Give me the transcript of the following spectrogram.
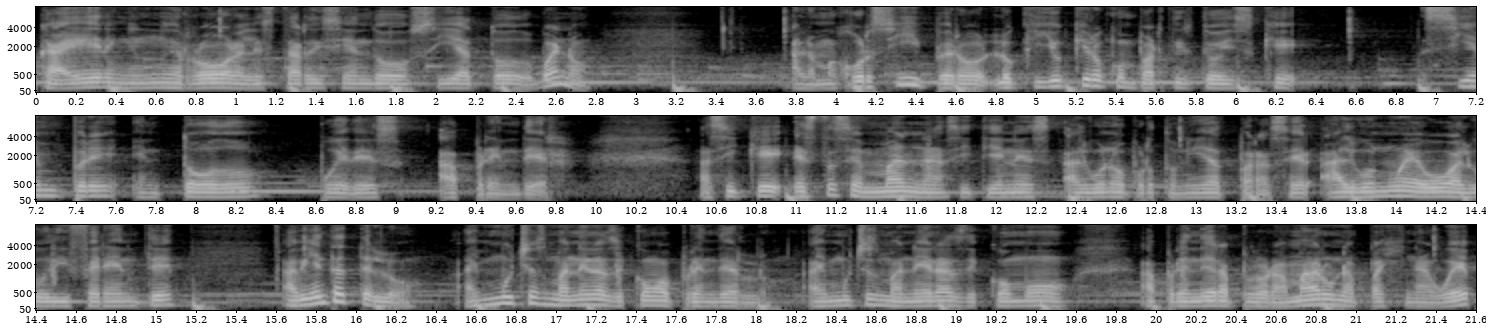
caer en un error al estar diciendo sí a todo. Bueno, a lo mejor sí, pero lo que yo quiero compartirte hoy es que siempre en todo puedes aprender. Así que esta semana, si tienes alguna oportunidad para hacer algo nuevo, algo diferente, aviéntatelo. Hay muchas maneras de cómo aprenderlo. Hay muchas maneras de cómo aprender a programar una página web.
